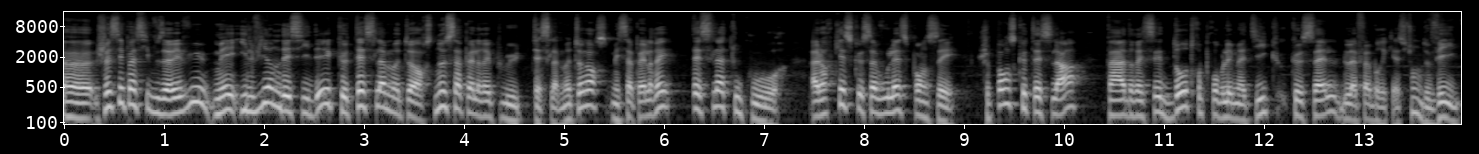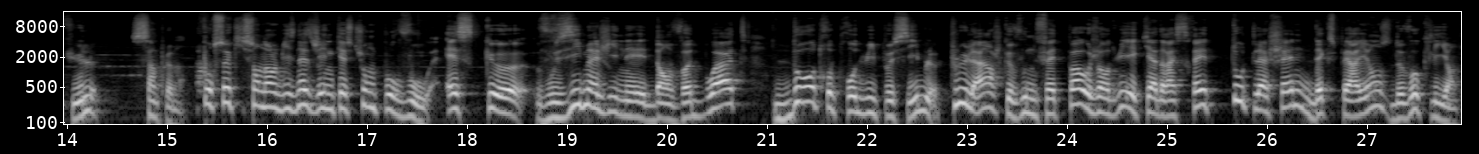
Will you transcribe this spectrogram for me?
euh, je ne sais pas si vous avez vu, mais il vient de décider que Tesla Motors ne s'appellerait plus Tesla Motors, mais s'appellerait Tesla tout court. Alors qu'est-ce que ça vous laisse penser? Je pense que Tesla va adresser d'autres problématiques que celles de la fabrication de véhicules simplement. Pour ceux qui sont dans le business, j'ai une question pour vous. Est-ce que vous imaginez dans votre boîte d'autres produits possibles, plus larges, que vous ne faites pas aujourd'hui et qui adresseraient toute la chaîne d'expérience de vos clients?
